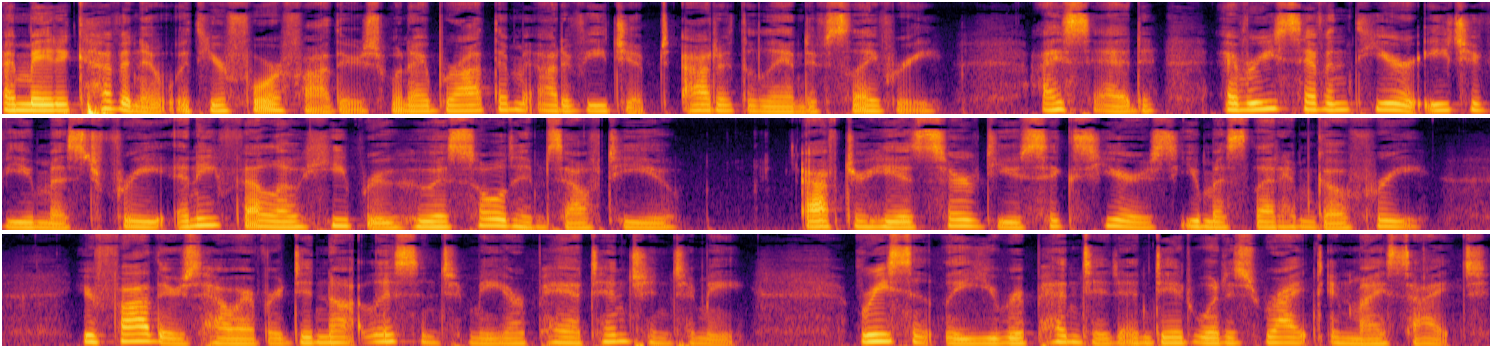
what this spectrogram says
I made a covenant with your forefathers when I brought them out of Egypt, out of the land of slavery. I said, Every seventh year each of you must free any fellow Hebrew who has sold himself to you. After he has served you six years, you must let him go free. Your fathers, however, did not listen to me or pay attention to me. Recently you repented and did what is right in my sight.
